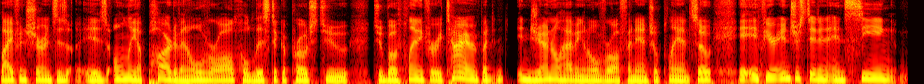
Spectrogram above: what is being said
life insurance is is only a part of an overall holistic approach to to both planning for retirement, but in general having an overall financial plan. So if you're interested in, in seeing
